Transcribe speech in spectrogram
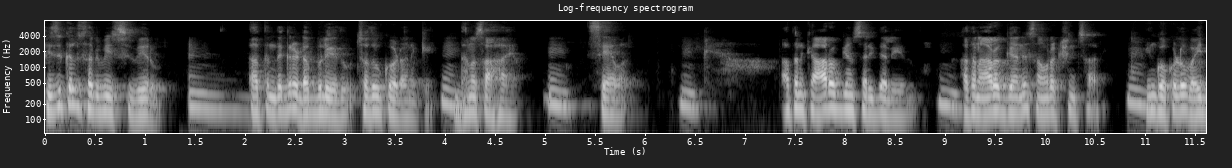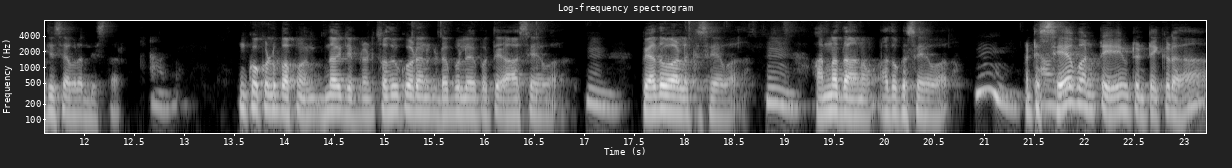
ఫిజికల్ సర్వీస్ వేరు. అతని దగ్గర డబ్బు లేదు చదువుకోవడానికి. ధన సహాయం. సేవ. అతనికి ఆరోగ్యం సరిగ్గా లేదు. అతని ఆరోగ్యాన్ని సంరక్షించాలి. ఇంకొకళ్ళు వైద్య సేవలు అందిస్తారు. ఇంకొకళ్ళు పాపం ఇందాక చెప్పినట్టు చదువుకోవడానికి డబ్బు లేకపోతే ఆ సేవ. పేదవాళ్ళకి సేవ. అన్నదానం అదొక సేవ. అంటే. సేవ అంటే ఏమిటంటే ఇక్కడ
